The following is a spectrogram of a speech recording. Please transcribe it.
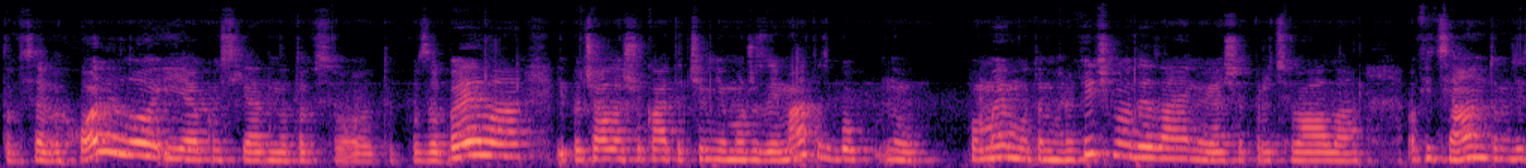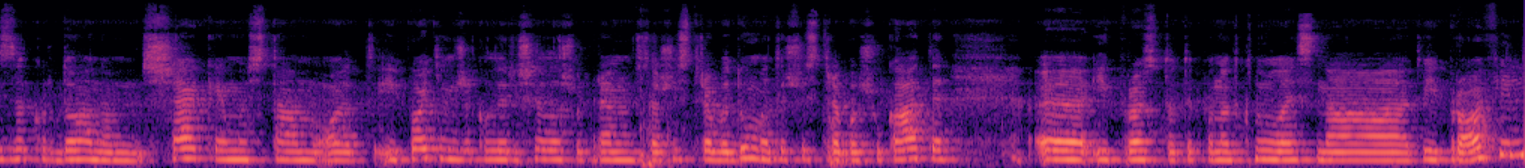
то все виходило, і якось я на то все типу забила і почала шукати, чим я можу займатися, бо ну. Помимо там графічного дизайну я ще працювала офіціантом десь за кордоном, ще кимось там. От і потім, вже коли вирішила, що прям все щось треба думати, щось треба шукати. Е, і просто типу наткнулась на твій профіль,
